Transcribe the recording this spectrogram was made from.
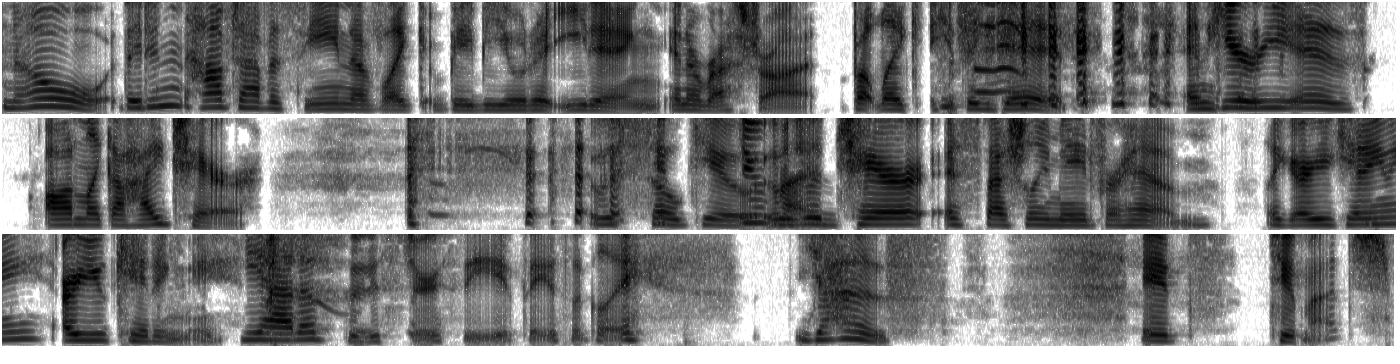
No, they didn't have to have a scene of like Baby Yoda eating in a restaurant, but like they did. and here he is on like a high chair. It was so cute. It was a chair especially made for him. Like, are you kidding me? Are you kidding me? He had a booster seat, basically. Yes. It's too much.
